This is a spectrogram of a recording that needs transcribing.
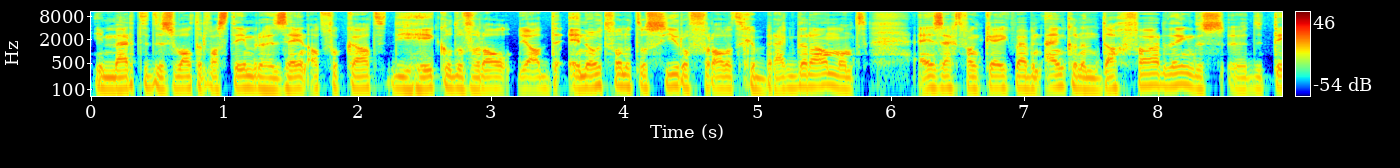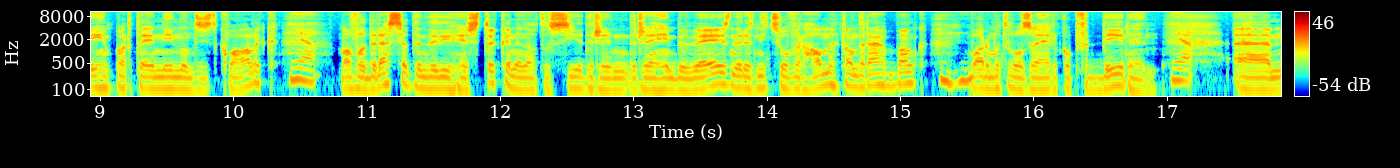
je merkte dus Walter van Steenbrugge, zijn advocaat, die hekelde vooral ja, de inhoud van het dossier of vooral het gebrek daaraan. Want hij zegt van, kijk, we hebben enkel een dagvaarding, dus eh, de tegenpartij neemt ons iets kwalijk. Ja. Maar voor de rest zitten er hier geen stukken in dat dossier. Er zijn, er zijn geen bewijzen, er is niets overhandigd aan de rechtbank. Waar moeten we ons eigenlijk op verdedigen? Ja. Ehm,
